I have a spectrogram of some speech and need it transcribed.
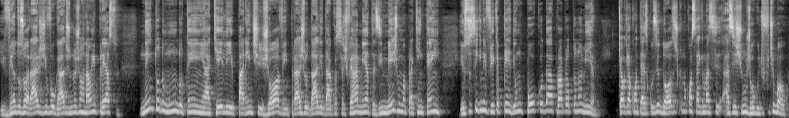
e vendo os horários divulgados no jornal impresso. Nem todo mundo tem aquele parente jovem para ajudar a lidar com essas ferramentas, e mesmo para quem tem, isso significa perder um pouco da própria autonomia, que é o que acontece com os idosos que não conseguem mais assistir um jogo de futebol.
